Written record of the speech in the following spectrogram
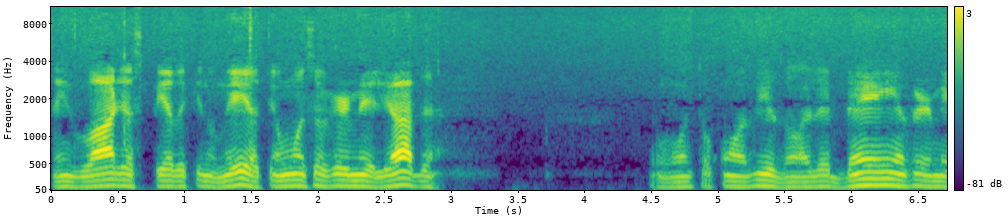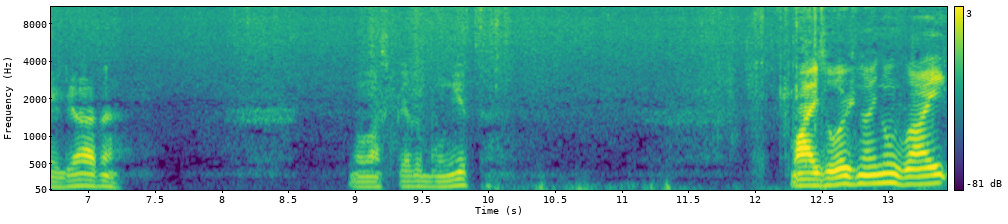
Tem várias pedras aqui no meio, tem umas avermelhadas. Eu estou com a visão, ela é bem avermelhada. Umas pedras bonitas. Mas hoje nós não vai,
